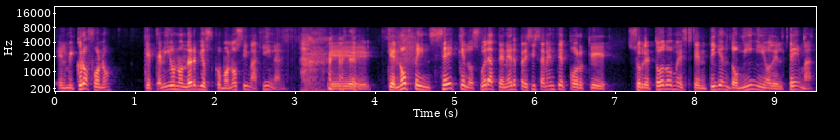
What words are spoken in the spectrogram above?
el micrófono que tenía unos nervios como no se imaginan, eh, que no pensé que los fuera a tener precisamente porque sobre todo me sentí en dominio del tema,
